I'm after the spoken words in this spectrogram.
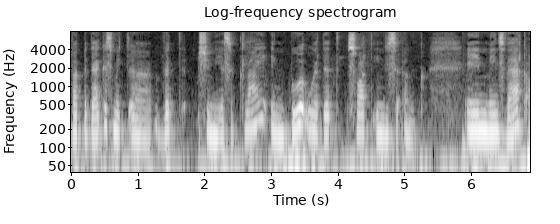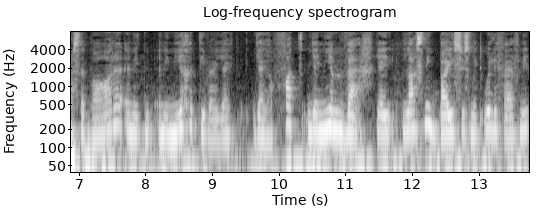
wat bedek is met 'n uh, wit Chinese klei en bo-oor dit swart Indiese ink. En mens werk as dit ware in die, in die negatiewe. Jy jy vat jy neem weg. Jy las nie by soos met olieverf nie.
